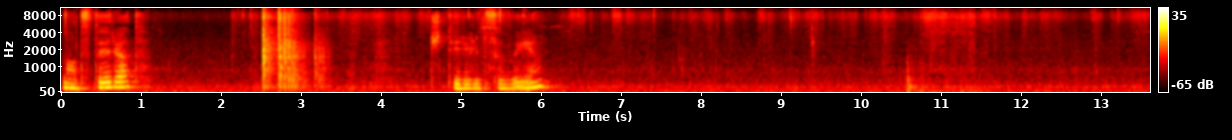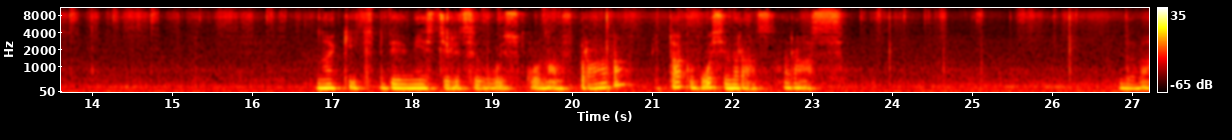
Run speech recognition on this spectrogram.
Пятнадцатый ряд. Четыре лицевые. Накид 2 вместе лицевой с уклоном вправо. И так 8 раз. Раз. Два.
